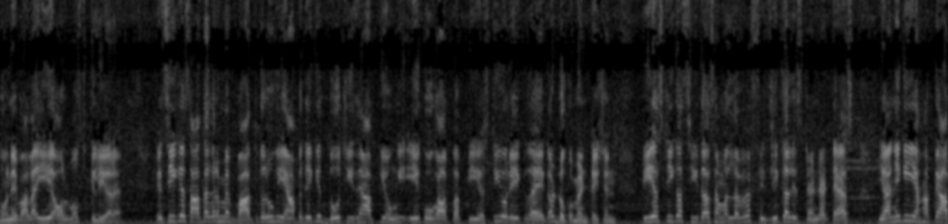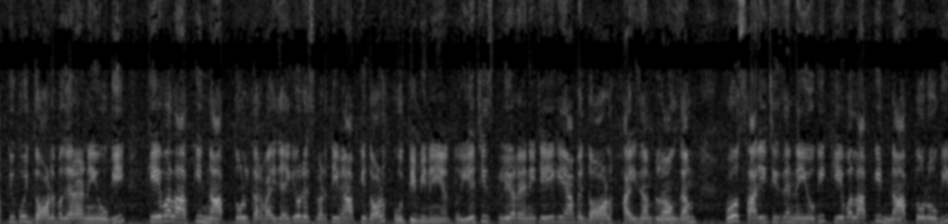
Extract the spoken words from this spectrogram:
होने वाला है। ये ऑलमोस्ट क्लियर है। इसी के साथ अगर मैं बात करूँ कि यहाँ पे देखिए दो चीज़ें आपकी होंगी, एक होगा आपका पीएसटी और एक रहेगा डॉक्यूमेंटेशन पीएसटी का सीधा सा मतलब है फ़िज़िकल स्टैंडर्ड टेस्ट यानी कि यहाँ पे आपकी कोई दौड़ वगैरह नहीं होगी, केवल आपकी नाप तोल करवाई जाएगी और इस भर्ती में आपकी दौड़ होती भी नहीं है। तो ये चीज़ क्लियर रहनी चाहिए कि यहाँ पे दौड़ हाई जंप लॉन्ग जंप वो सारी चीज़ें नहीं होगी, केवल आपकी नाप तोल होगी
